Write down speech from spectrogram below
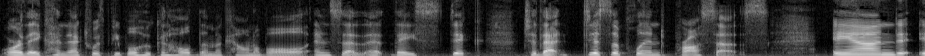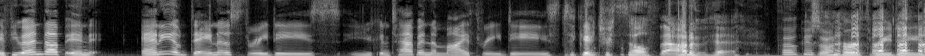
or they connect with people who can hold them accountable and so that they stick to that disciplined process. And if you end up in any of Dana's 3Ds, you can tap into my 3Ds to get yourself out of it. Focus on her 3Ds.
